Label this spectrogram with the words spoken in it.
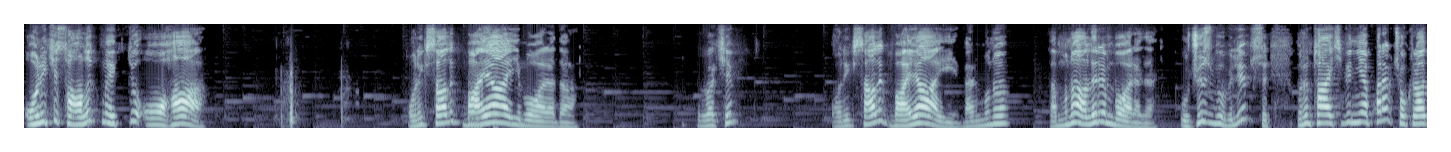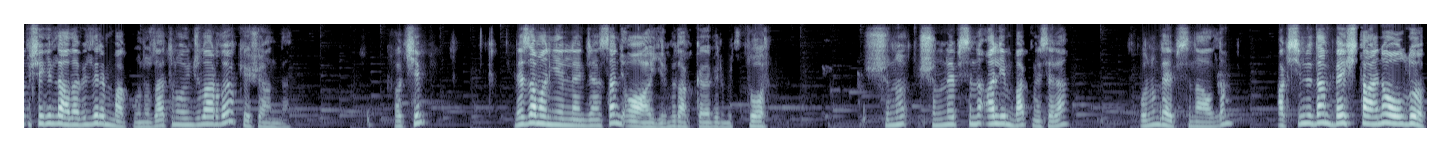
12 sağlık mı ekliyor? Oha. 12 sağlık bayağı iyi bu arada. Dur bakayım. 12 sağlık bayağı iyi. Ben bunu ben bunu alırım bu arada. Ucuz bu biliyor musun? Bunun takibini yaparak çok rahat bir şekilde alabilirim bak bunu. Zaten oyuncularda yok ya şu anda. Bakayım. Ne zaman yenileneceksin sen? Aa 20 dakikada bir mi? Zor. Şunu şunun hepsini alayım bak mesela. Bunun da hepsini aldım. Bak şimdiden 5 tane oldu.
